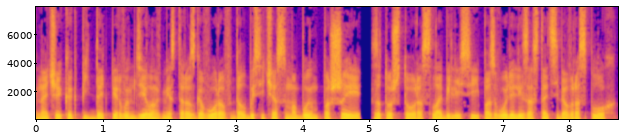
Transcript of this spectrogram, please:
Иначе как пить дать первым делом вместо разговоров дал бы сейчас им обоим по шее за то, что расслабились и позволили застать себя врасплох.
